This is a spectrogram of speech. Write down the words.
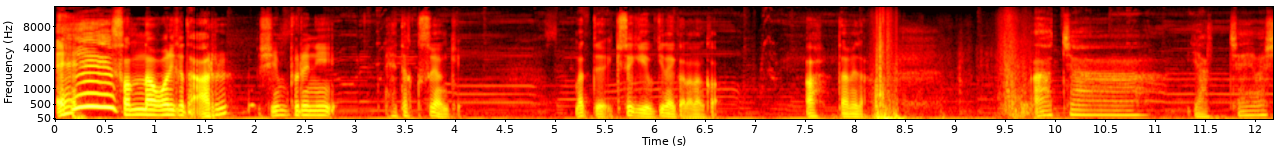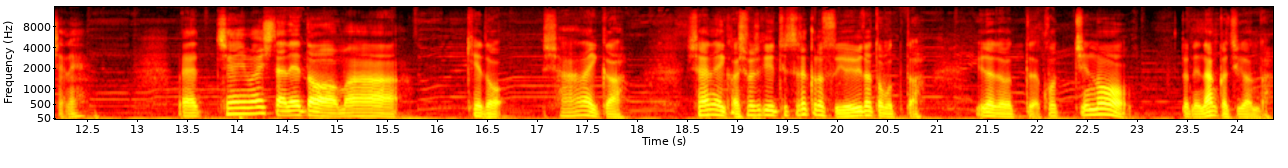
えー、そんな終わり方ある？シンプルに下手くそやんけ。待って奇跡起きないからなんか。あダメだ。あちゃー。やっちゃいましたね。やっちゃいましたねと。まあけどしゃあないか。しゃあないか。正直テスラクロス余裕だと思ってた。余裕だと思ってた。こっちのだってなんか違うんだ。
